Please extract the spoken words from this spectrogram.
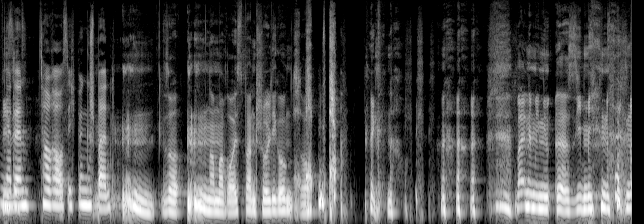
Wie Na dann, hau raus, ich bin gespannt. So, nochmal räuspern, Entschuldigung. So. genau. Meine Minu äh, sieben Minuten,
